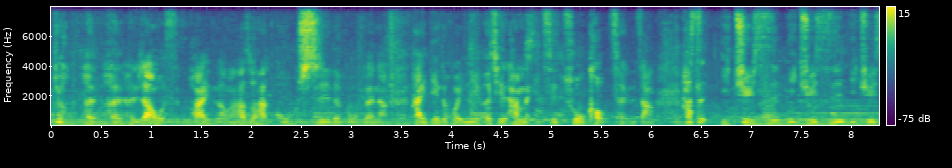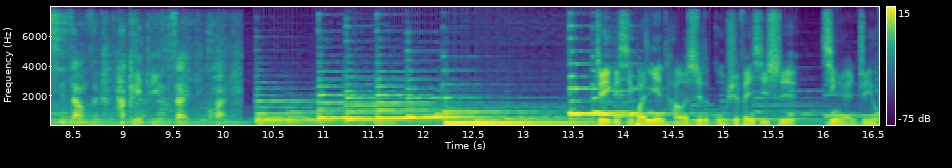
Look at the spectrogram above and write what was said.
就很很很让我 surprise，你知道吗？他说他古诗的部分呢、他一定都会念，而且他每一次出口成章，他是一句诗一句诗一句诗这样子，他可以连在一块。这个喜欢念唐诗的股市分析师，竟然只有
